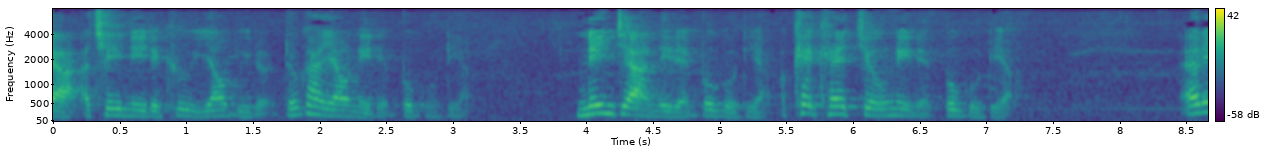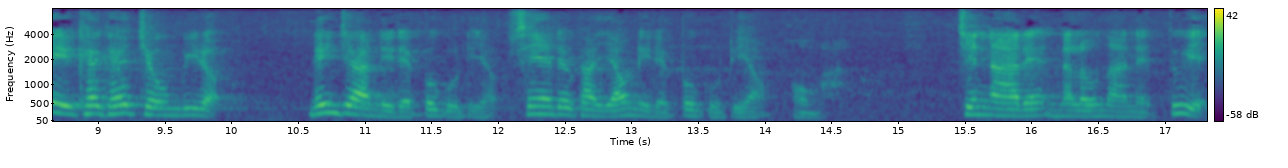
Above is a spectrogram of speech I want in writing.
ရာအခြေအနေတစ်ခုရောက်ပြီးတော့ဒုက္ခရောက်နေတဲ့ပုဂ္ဂိုလ်တယောက်နှိမ့်ကြနေတဲ့ပုဂ္ဂိုလ်တယောက်အခက်ခဲကြုံနေတဲ့ပုဂ္ဂိုလ်တယောက် အဲ့ဒီအခက်ခဲကြုံပြီးတော့နှိမ့်ကြနေတဲ့ပုဂ္ဂိုလ်တယောက်ဆင်းရဲဒုက္ခရောက်နေတဲ့ပုဂ္ဂိုလ်တယောက်ဟောမှာကျင်နာတဲ့နှလုံးသားနဲ့သူ့ရဲ့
